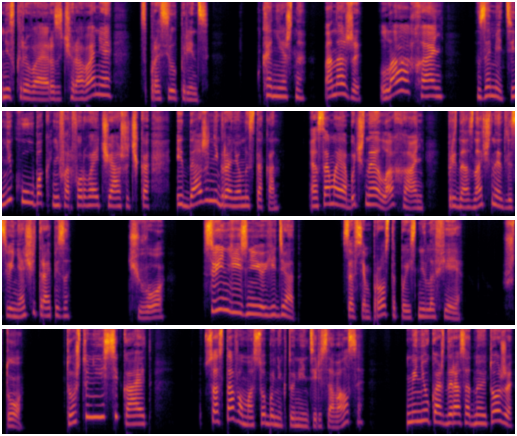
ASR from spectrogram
Не скрывая разочарования, спросил принц. «Конечно, она же Лахань. Заметьте, не кубок, не фарфоровая чашечка и даже не граненый стакан, а самая обычная лахань, предназначенная для свинячьей трапезы. Чего? Свиньи из нее едят. Совсем просто пояснила фея. Что? То, что не иссякает. Составом особо никто не интересовался. Меню каждый раз одно и то же,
